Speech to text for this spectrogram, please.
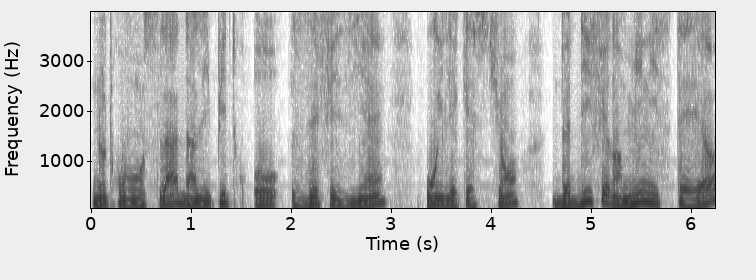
Nous trouvons cela dans l'épître aux Éphésiens où il est question de différents ministères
